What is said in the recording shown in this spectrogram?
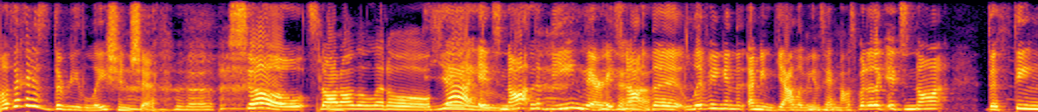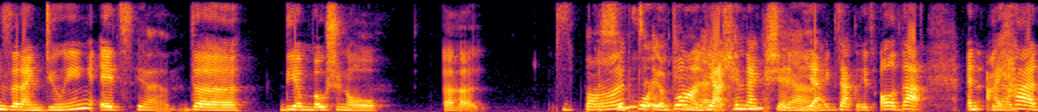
motherhood is the relationship. so It's not all the little yeah, it's not the being there. It's not Yeah. Mm-hmm. the living in the I mean, yeah, living in the same house, but like it's not the things that I'm doing. It's Yeah. the the emotional uh bond support and bond yeah connection. connection yeah. exactly it's all of that and i Yeah. Mm-hmm. had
